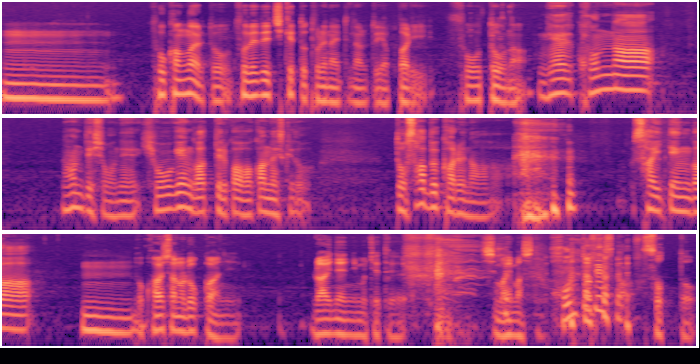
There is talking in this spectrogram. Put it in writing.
うーん。そう考えるとそれでチケット取れないってなるとやっぱり相当な。ねこんななんでしょうね。表現が合ってるかは分かんないですけどどサブカルな。祭典が。うん。会社のロッカーに来年に向けてしまいました 本当ですか？そっと。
